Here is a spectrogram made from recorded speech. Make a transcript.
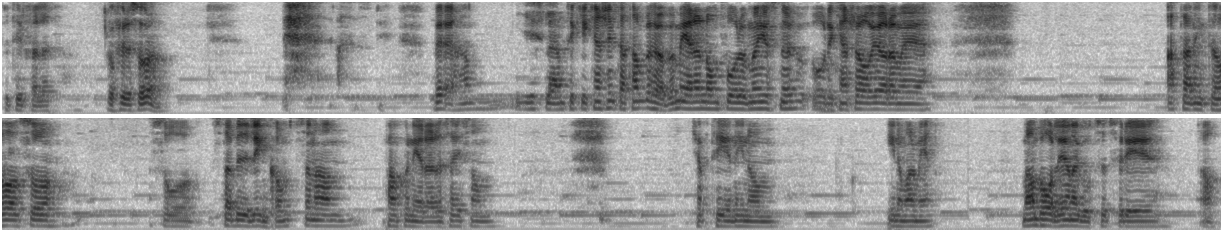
För tillfället. Varför är det så då? Han, Gislaine tycker kanske inte att han behöver mer än de två rummen just nu. Och det kanske har att göra med att han inte har så, så stabil inkomst sen han pensionerade sig som kapten inom, inom armén. Men han behåller gärna godset för det är ja,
